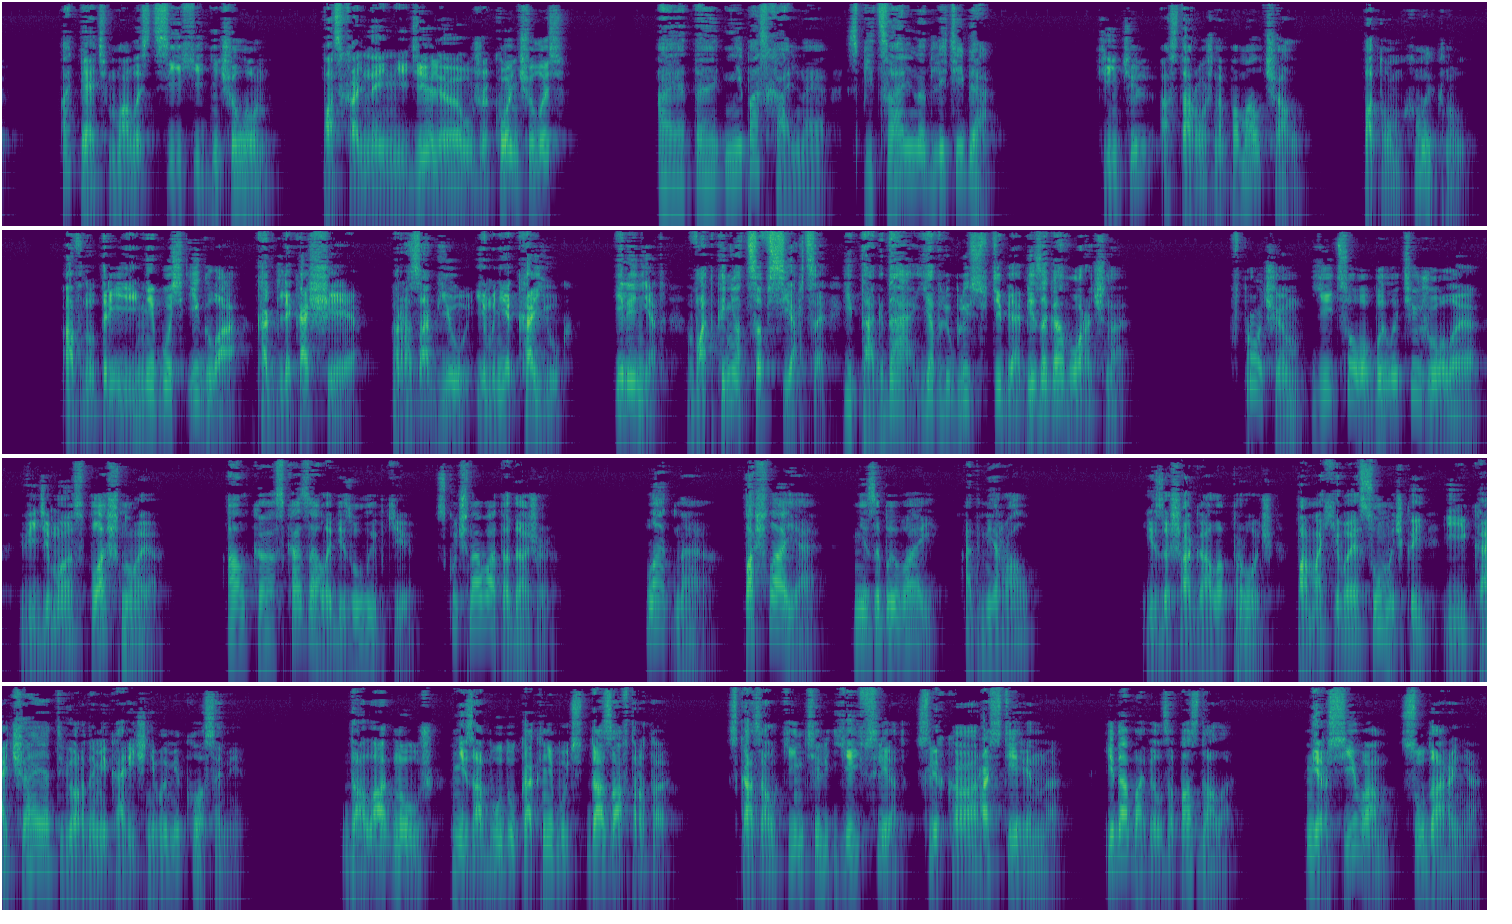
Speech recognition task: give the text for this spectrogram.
Опять малость съехидничал он. «Пасхальная неделя уже кончилась». «А это не пасхальная, специально для тебя». Кинтель осторожно помолчал. Потом хмыкнул. «А внутри, небось, игла, как для кощея. Разобью, и мне каюк. Или нет, воткнется в сердце, и тогда я влюблюсь в тебя безоговорочно». Впрочем, яйцо было тяжелое, видимо, сплошное. Алка сказала без улыбки, скучновато даже. «Ладно, пошла я, не забывай, адмирал». И зашагала прочь, помахивая сумочкой и качая твердыми коричневыми косами. «Да ладно уж, не забуду как-нибудь до завтра-то», сказал Кинтель ей вслед, слегка растерянно, и добавил запоздало. «Мерси вам, сударыня».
